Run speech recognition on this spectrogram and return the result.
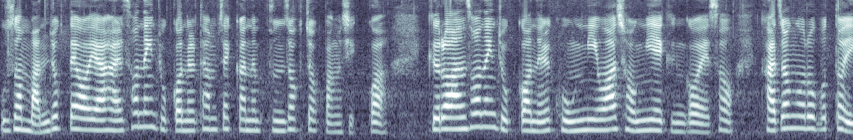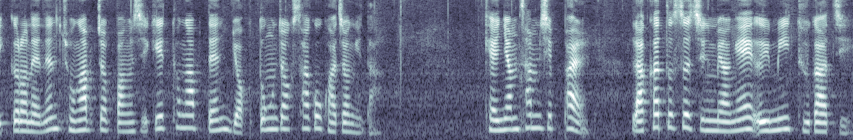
우선 만족되어야 할 선행 조건을 탐색하는 분석적 방식과 그러한 선행 조건을 공리와 정의에 근거해서 가정으로부터 이끌어내는 종합적 방식이 통합된 역동적 사고 과정이다. 개념 38. 라카투스 증명의 의미 두 가지.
